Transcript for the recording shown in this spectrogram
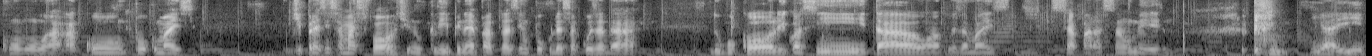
como a, a cor um pouco mais de presença mais forte no clipe, né, para trazer um pouco dessa coisa da, do bucólico, assim e tal, uma coisa mais de separação mesmo. E aí,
